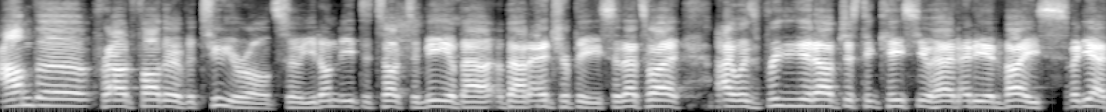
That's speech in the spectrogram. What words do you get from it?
I'm the proud father of a two-year-old, so you don't need to talk to me about about entropy. So that's why I was bringing it up just in case you had any advice. But yeah,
